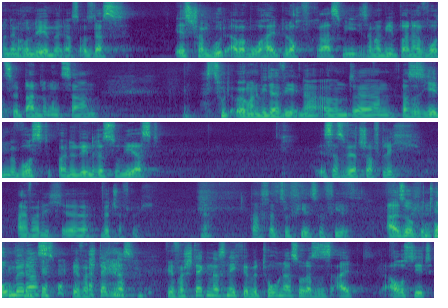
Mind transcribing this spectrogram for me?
und dann grundieren wir das. Also das ist schon gut, aber wo halt Lochfraß, wie, ich sag mal, wie bei einer Wurzelbandung und Zahn, das tut irgendwann wieder weh. Ne? Und ähm, das ist jedem bewusst. Wenn du den restaurierst, ist das wirtschaftlich einfach nicht äh, wirtschaftlich. Ne? Das ist dann zu viel, zu viel. Also betonen wir das. Wir verstecken das, wir verstecken das nicht. Wir betonen das so, dass es alt aussieht.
